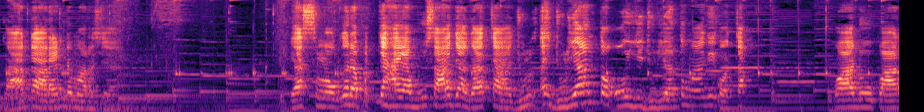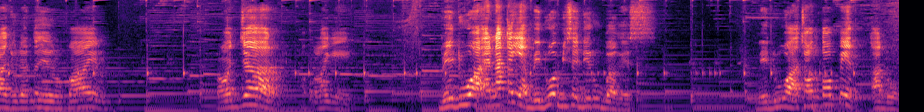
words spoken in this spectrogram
Gak ada random harusnya. Ya semoga dapetnya Hayabusa aja gacha. Jul eh Julianto. Oh iya Julianto mage kocak. Waduh parah Julianto jadi lupain. Roger, apa lagi? B2 enaknya ya B2 bisa dirubah guys. B2 contoh pit. Aduh,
